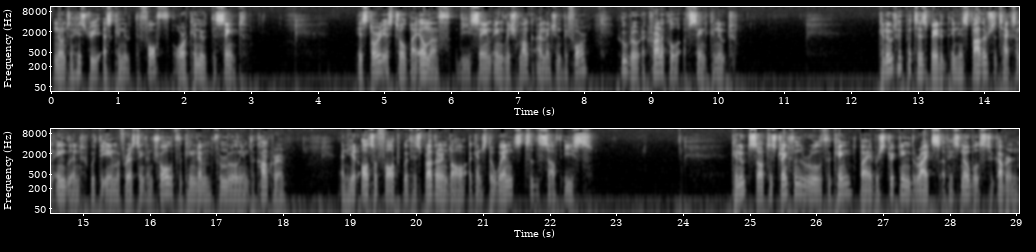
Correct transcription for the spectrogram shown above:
known to history as Canute IV or Canute the Saint. His story is told by Elnoth, the same English monk I mentioned before, who wrote a chronicle of Saint Canute. Canute had participated in his father's attacks on England with the aim of wresting control of the kingdom from William the Conqueror, and he had also fought with his brother-in-law against the Wends to the southeast. Canute sought to strengthen the rule of the king by restricting the rights of his nobles to govern,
